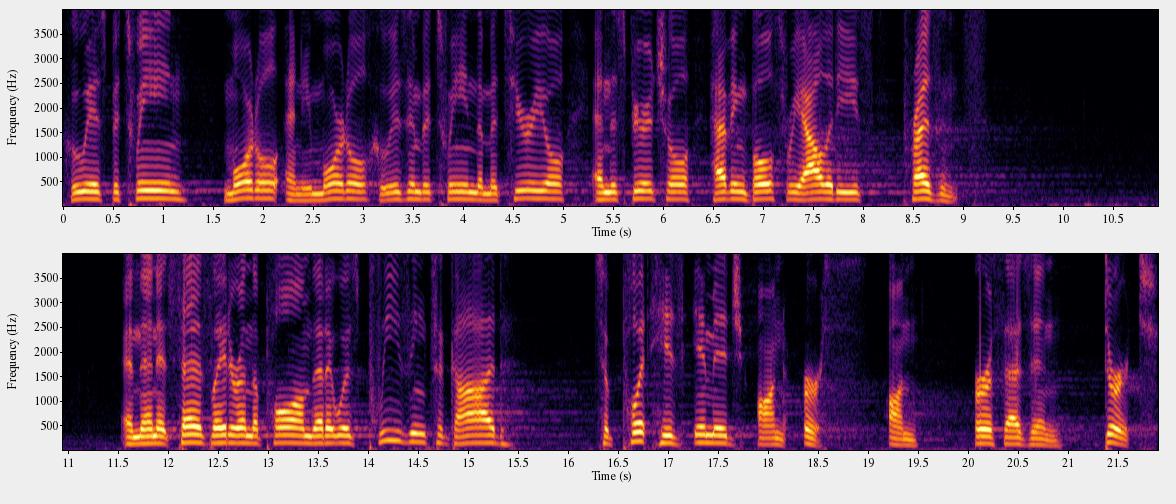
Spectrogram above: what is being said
who is between mortal and immortal, who is in between the material and the spiritual, having both realities present. And then it says later in the poem that it was pleasing to God to put his image on earth, on earth as in dirt,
